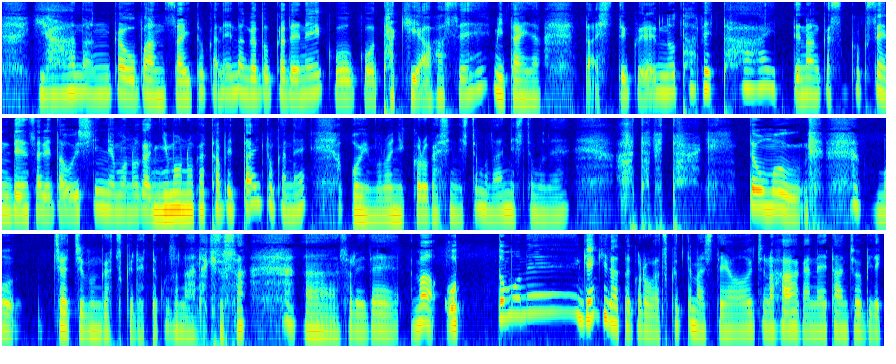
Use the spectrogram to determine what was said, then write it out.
いやーなんかお晩菜とかねなんかどっかでねこうこう炊き合わせみたいな出してくれるの食べたいってなんかすっごく洗練された美味しい煮物が煮物が食べたいとかねお芋の煮っころがしにしても何にしてもねあ食べたいって思う。もうじゃあ自分が作れってことなんだけどさ。あ それでまあ夫もね元気だった頃は作ってましたよ。うちの母がね誕生日で、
